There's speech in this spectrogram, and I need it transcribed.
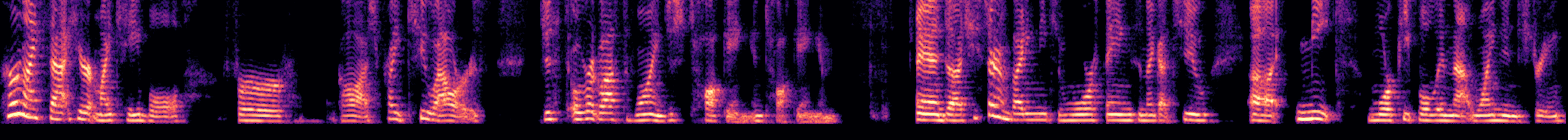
her and I sat here at my table for, gosh, probably two hours, just over a glass of wine, just talking and talking. And and uh, she started inviting me to more things, and I got to uh, meet more people in that wine industry.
